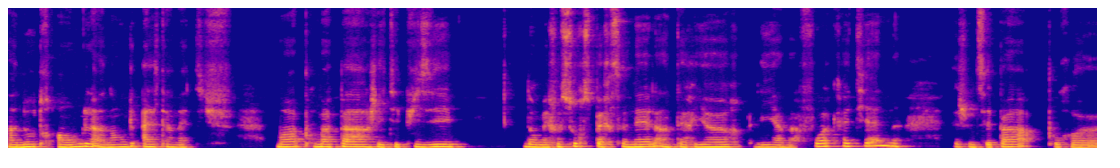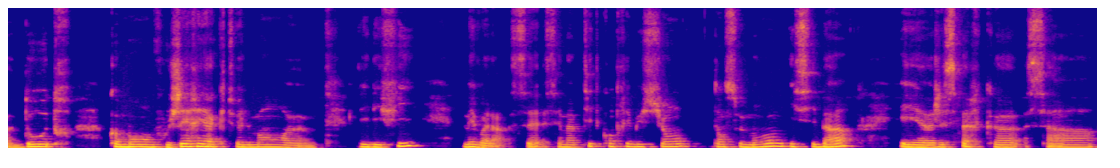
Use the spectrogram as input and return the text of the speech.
un autre angle, un angle alternatif. Moi, pour ma part, j'ai été puisée dans mes ressources personnelles intérieures liées à ma foi chrétienne. Je ne sais pas pour euh, d'autres comment vous gérez actuellement euh, les défis, mais voilà, c'est ma petite contribution dans ce monde ici-bas et euh, j'espère que ça,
